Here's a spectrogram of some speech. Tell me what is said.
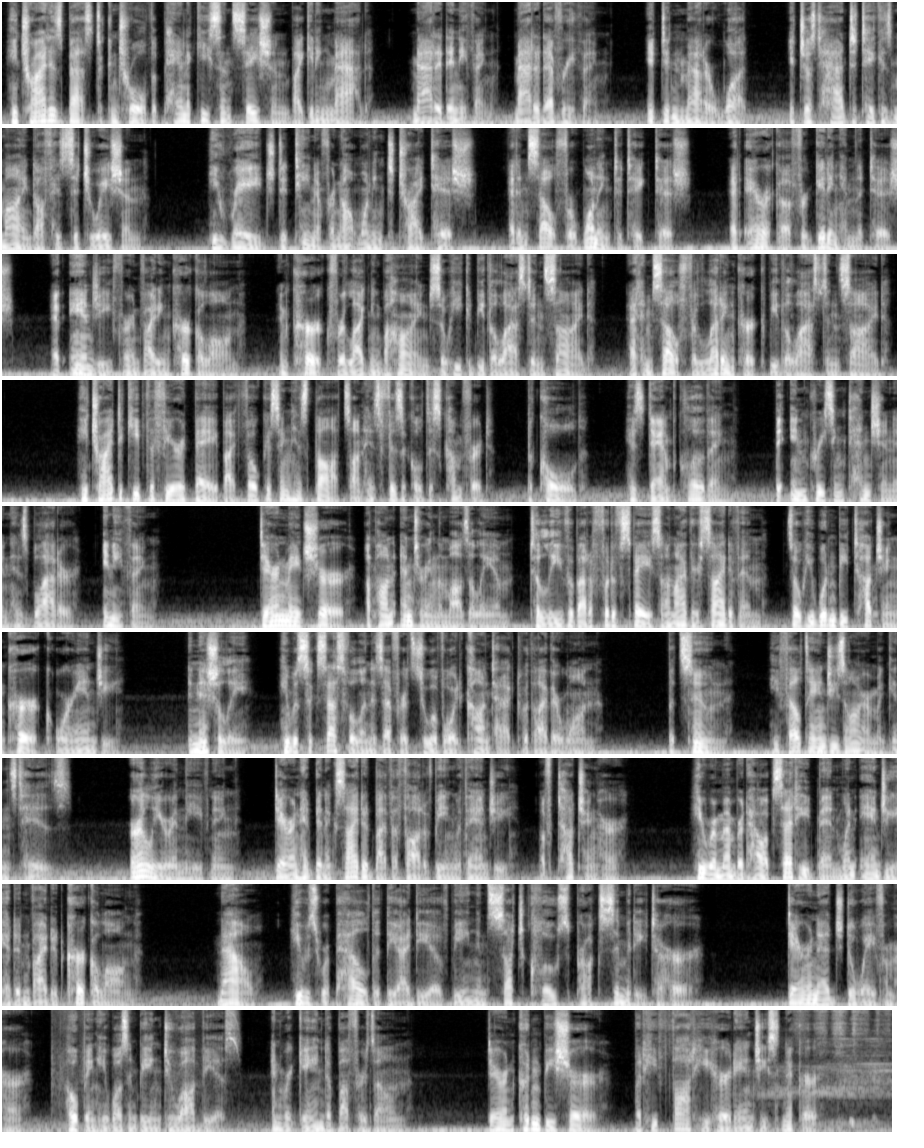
He tried his best to control the panicky sensation by getting mad. Mad at anything, mad at everything. It didn't matter what, it just had to take his mind off his situation. He raged at Tina for not wanting to try Tish, at himself for wanting to take Tish, at Erica for getting him the Tish, at Angie for inviting Kirk along, and Kirk for lagging behind so he could be the last inside, at himself for letting Kirk be the last inside. He tried to keep the fear at bay by focusing his thoughts on his physical discomfort, the cold, his damp clothing, the increasing tension in his bladder, anything. Darren made sure, upon entering the mausoleum, to leave about a foot of space on either side of him so he wouldn't be touching Kirk or Angie. Initially, he was successful in his efforts to avoid contact with either one. But soon, he felt Angie's arm against his. Earlier in the evening, Darren had been excited by the thought of being with Angie, of touching her. He remembered how upset he'd been when Angie had invited Kirk along. Now, he was repelled at the idea of being in such close proximity to her. Darren edged away from her, hoping he wasn't being too obvious, and regained a buffer zone. Darren couldn't be sure, but he thought he heard Angie snicker.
